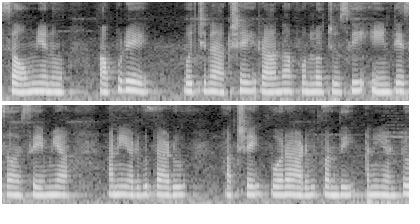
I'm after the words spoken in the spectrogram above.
సౌమ్యను అప్పుడే వచ్చిన అక్షయ్ రానా ఫోన్లో చూసి ఏంటే సేమ్య? అని అడుగుతాడు. అక్షయ్ పోరా అడవి పంది అని అంటూ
